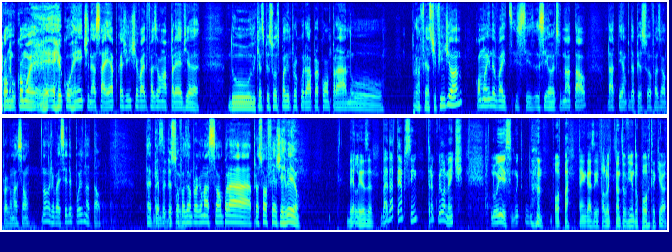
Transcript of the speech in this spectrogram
como, como é, é, é, recorrente nessa época, a gente vai fazer uma prévia do, do que as pessoas podem procurar para comprar no para a festa de fim de ano. Como ainda vai ser antes do Natal, dá tempo da pessoa fazer uma programação. Não, já vai ser depois do Natal. Dá vai tempo da pessoa depois. fazer uma programação para sua festa de Réveillon. Beleza. Vai dar tempo, sim, tranquilamente. Luiz, muito. Opa, tá engasguei. Falou de tanto vinho do Porto aqui, ó.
